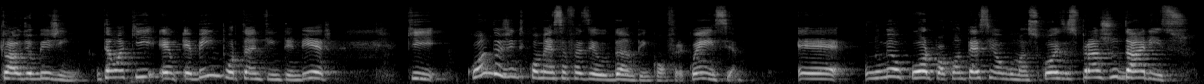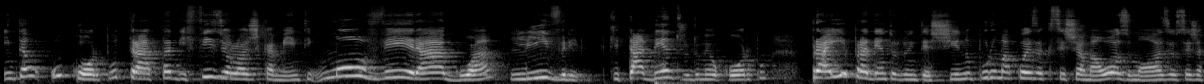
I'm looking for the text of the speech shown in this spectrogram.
Cláudia, um beijinho. Então, aqui é, é bem importante entender que quando a gente começa a fazer o dumping com frequência, é, no meu corpo acontecem algumas coisas para ajudar isso. Então, o corpo trata de fisiologicamente mover água livre que está dentro do meu corpo para ir para dentro do intestino por uma coisa que se chama osmose, ou seja,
